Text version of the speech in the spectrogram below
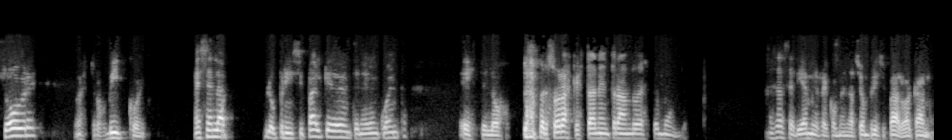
sobre nuestros bitcoins. Ese es la, lo principal que deben tener en cuenta este, los, las personas que están entrando a este mundo. Esa sería mi recomendación principal, bacano.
